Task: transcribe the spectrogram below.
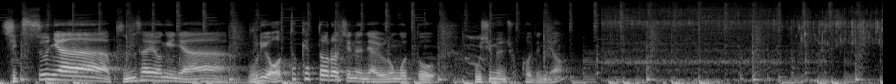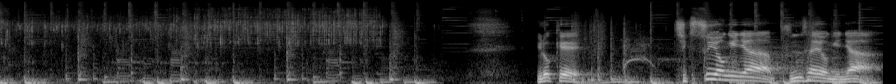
직수냐 분사형이냐 물이 어떻게 떨어지느냐 이런 것도 보시면 좋거든요. 이렇게 직수형이냐 분사형이냐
